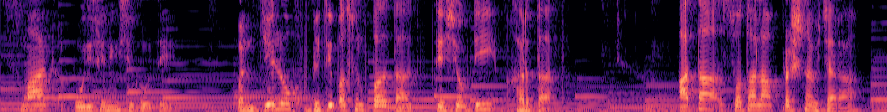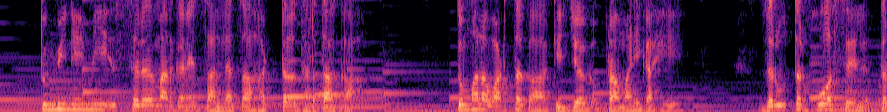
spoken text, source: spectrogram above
स्मार्ट पोझिशनिंग शिकवते. पण जे लोक भीतीपासून पळतात ते शेवटी हरतात. आता स्वतःला प्रश्न विचारा तुम्ही नेहमी सरळ मार्गाने चालण्याचा हट्ट धरता का? तुम्हाला वाटतं का की जग प्रामाणिक आहे? जर उत्तर हो असेल तर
